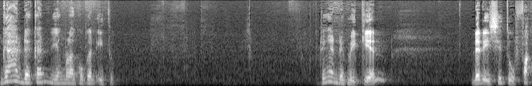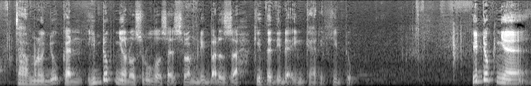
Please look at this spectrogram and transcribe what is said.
Gak ada kan yang melakukan itu. Dengan demikian, dari situ fakta menunjukkan hidupnya Rasulullah SAW di barzah kita tidak ingkari hidup. Hidupnya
